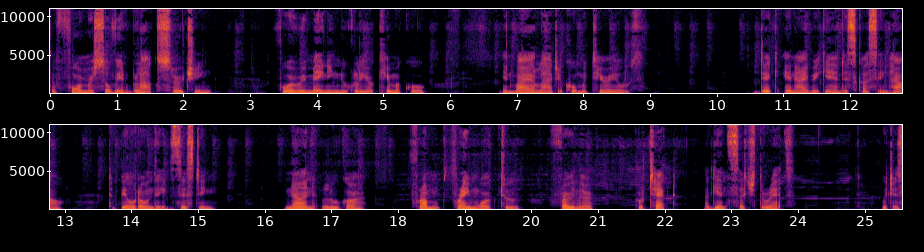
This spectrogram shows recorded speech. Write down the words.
the former Soviet bloc searching for remaining nuclear, chemical, and biological materials. Dick and I began discussing how to build on the existing Nunn Lugar framework to further protect against such threats, which is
